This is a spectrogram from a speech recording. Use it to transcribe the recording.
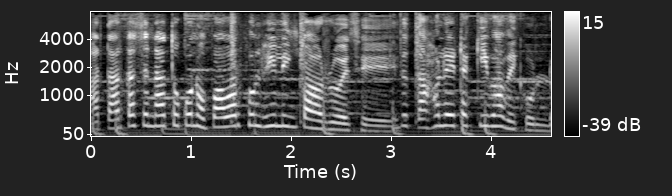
আর তার কাছে না তো কোনো পাওয়ারফুল হিলিং পাওয়ার রয়েছে। কিন্তু তাহলে এটা কীভাবে করল?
